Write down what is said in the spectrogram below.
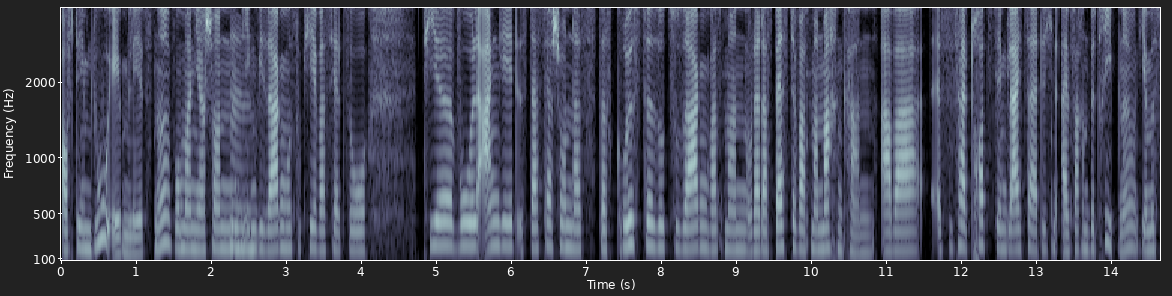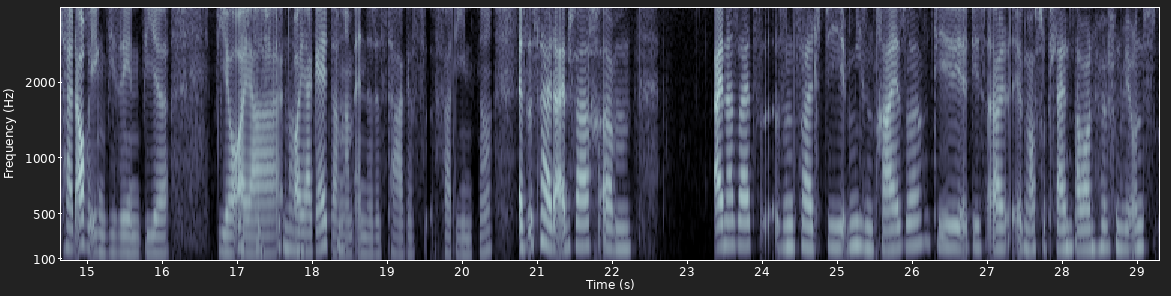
auf dem du eben lebst, ne? wo man ja schon mhm. irgendwie sagen muss, okay, was jetzt so Tierwohl angeht, ist das ja schon das, das Größte sozusagen, was man oder das Beste, was man machen kann. Aber es ist halt trotzdem gleichzeitig einfach ein Betrieb, ne? Und ihr müsst halt auch irgendwie sehen, wie ihr wie ihr Richtig, euer, genau. euer Geld dann ja. am Ende des Tages verdient. Ne? Es ist halt einfach. Ähm, einerseits sind es halt die miesen Preise, die, die es halt irgendwie aus so kleinen Bauernhöfen wie uns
